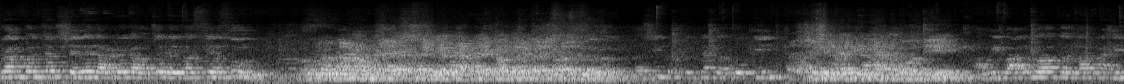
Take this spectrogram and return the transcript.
ग्रामपंचायत शेले दाडरे गावचे रहिवासी असून अशी प्रतिज्ञा करतो की आम्ही बालविवाह करणार नाही.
